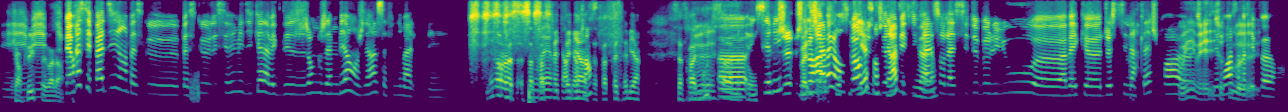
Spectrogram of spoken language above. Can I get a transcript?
Et- en plus, mais... voilà. mais après, c'est pas dit, hein, parce que parce que les séries médicales avec des gens que j'aime bien, en général, ça finit mal. Mais Mais non, là, ça, sera très très bien, ça sera très très bien. Ça sera good ça, Euh, une série je, je Ouais, me c'est- rappelle encore d'une en série général, médicale mal, hein. sur la CW euh, avec euh, Justin Hartley, je crois. Oui, euh, mais surtout, ça m'a fait peur. hein,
